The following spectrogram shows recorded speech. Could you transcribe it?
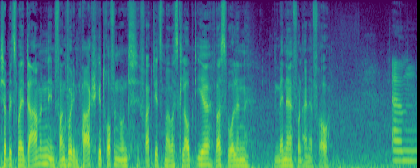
Ich habe jetzt zwei Damen in Frankfurt im Park getroffen und fragt jetzt mal, was glaubt ihr, was wollen Männer von einer Frau? Ähm,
